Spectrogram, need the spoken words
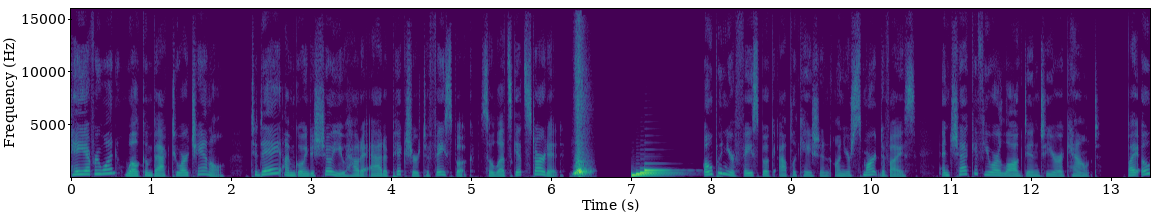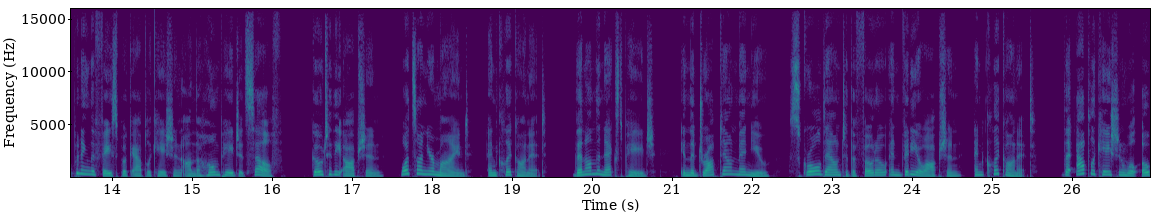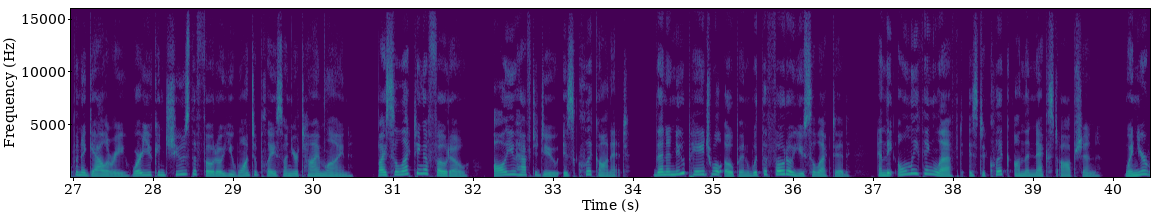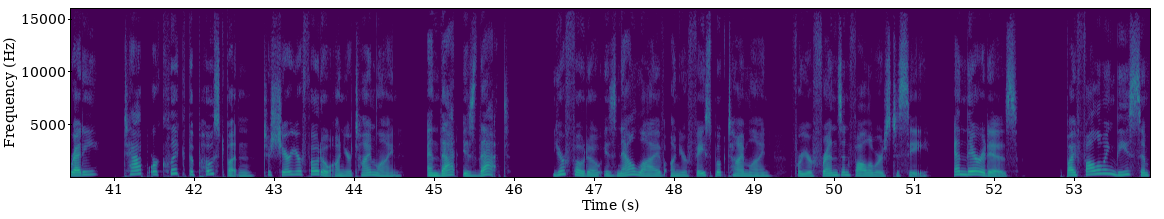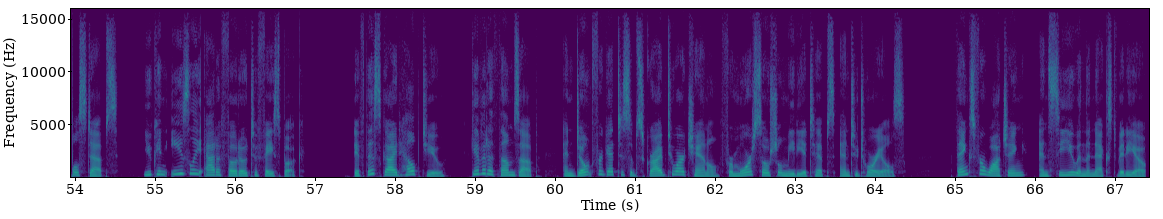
Hey everyone, welcome back to our channel. Today I'm going to show you how to add a picture to Facebook, so let's get started. Open your Facebook application on your smart device and check if you are logged in to your account. By opening the Facebook application on the homepage itself, go to the option What's on your mind and click on it. Then on the next page, in the drop-down menu, scroll down to the photo and video option and click on it. The application will open a gallery where you can choose the photo you want to place on your timeline. By selecting a photo, all you have to do is click on it. Then a new page will open with the photo you selected, and the only thing left is to click on the next option. When you're ready, tap or click the Post button to share your photo on your timeline. And that is that. Your photo is now live on your Facebook timeline for your friends and followers to see. And there it is. By following these simple steps, you can easily add a photo to Facebook. If this guide helped you, give it a thumbs up and don't forget to subscribe to our channel for more social media tips and tutorials. Thanks for watching and see you in the next video.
